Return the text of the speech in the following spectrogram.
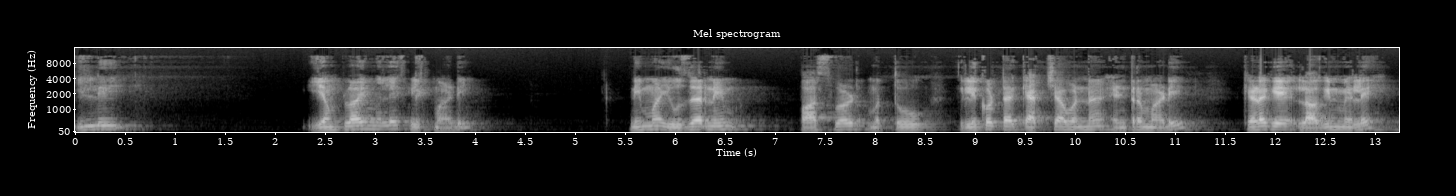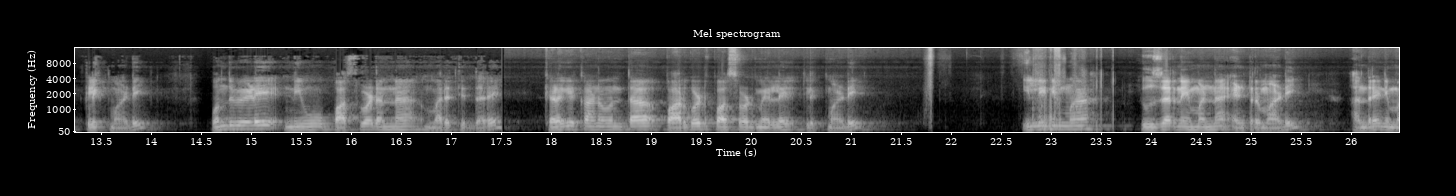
ಇಲ್ಲಿ ಎಂಪ್ಲಾಯ್ ಮೇಲೆ ಕ್ಲಿಕ್ ಮಾಡಿ. ನಿಮ್ಮ ಯೂಸರ್ ನೇಮ್ ಪಾಸ್ವರ್ಡ್ ಮತ್ತು ಇಲ್ಲಿ ಕೊಟ್ಟ ಕ್ಯಾಪ್ಚಾವನ್ನು ಎಂಟರ್ ಮಾಡಿ. ಕೆಳಗೆ ಲಾಗಿನ್ ಮೇಲೆ ಕ್ಲಿಕ್ ಮಾಡಿ. ಒಂದು ವೇಳೆ ನೀವು ಪಾಸ್ವರ್ಡನ್ನು ಮರೆತಿದ್ದರೆ ಕೆಳಗೆ ಕಾಣುವಂಥ ಫಾರ್ವರ್ಡ್ ಪಾಸ್ವರ್ಡ್ ಮೇಲೆ ಕ್ಲಿಕ್ ಮಾಡಿ. ಇಲ್ಲಿ ನಿಮ್ಮ ಯೂಸರ್ ನೇಮನ್ನು ಎಂಟರ್ ಮಾಡಿ. ಅಂದರೆ ನಿಮ್ಮ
